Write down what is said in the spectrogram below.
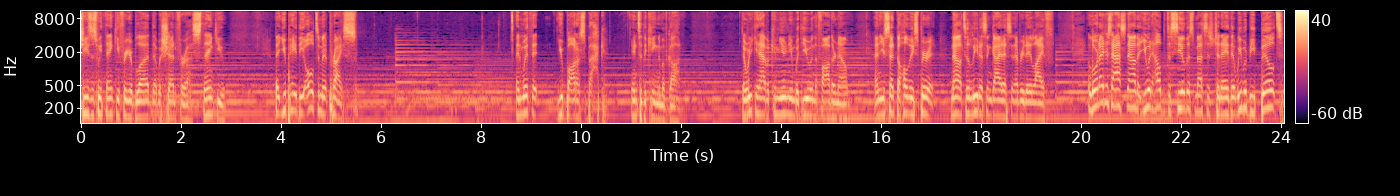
Jesus, we thank you for your blood that was shed for us. Thank you that you paid the ultimate price. And with it, you bought us back into the kingdom of God. That we can have a communion with you and the Father now. And you sent the Holy Spirit now to lead us and guide us in everyday life. Lord, I just ask now that you would help to seal this message today, that we would be built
